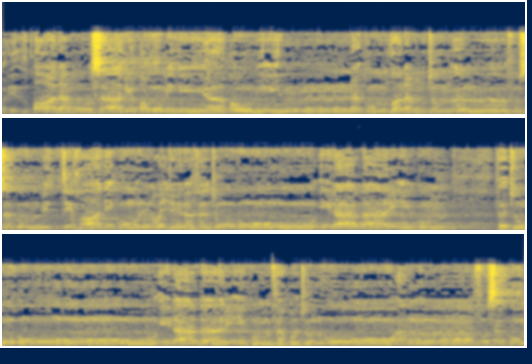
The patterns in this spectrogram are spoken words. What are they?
وإذ قال موسى لقومه يا قوم إنكم ظلمتم أنفسكم باتخاذكم العجل فتوبوا إلى بارئكم فتوبوا إلى بارئكم فاقتلوا أنفسكم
